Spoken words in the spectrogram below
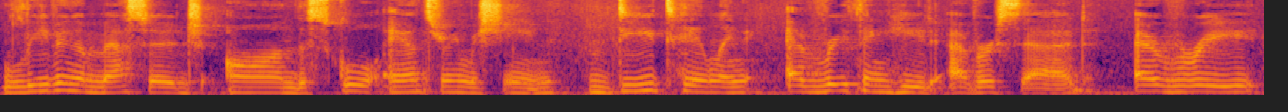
leaving a message on the school answering machine detailing everything he'd ever said, every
